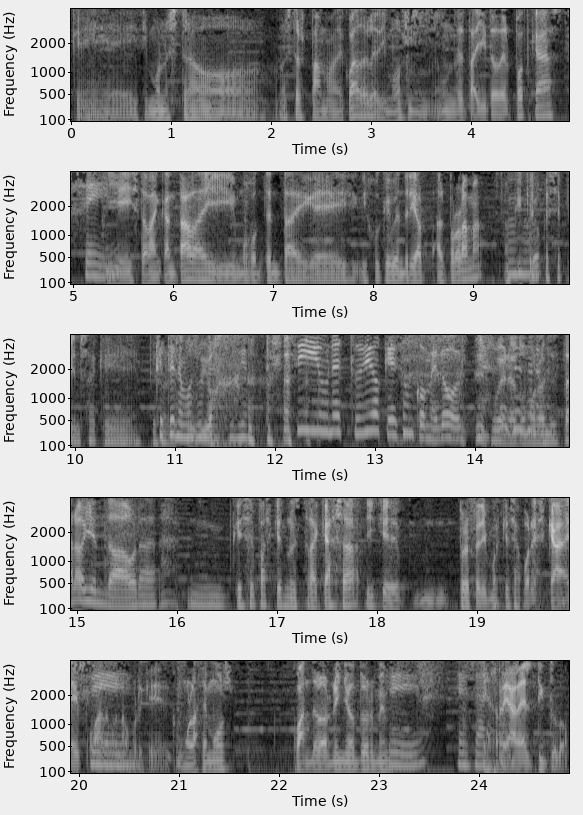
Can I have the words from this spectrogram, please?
que hicimos nuestro, nuestro spam adecuado, le dimos un, un detallito del podcast. Sí. Y estaba encantada y muy contenta y que dijo que vendría al, al programa, aunque creo que se piensa que, que, es Que un tenemos un estudio. Sí, un estudio que es un comedor. Bueno, como nos estará oyendo ahora, mm, que sepas que es nuestra casa y que mm, preferimos que sea por Skype Sí. o algo, ¿no? Porque como lo hacemos cuando los niños duermen, Sí, exacto. es real el título.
